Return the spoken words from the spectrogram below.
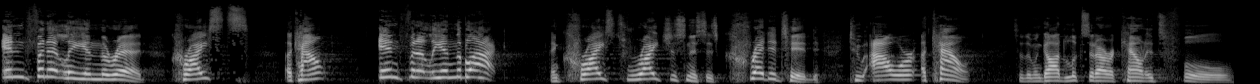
infinitely in the red. Christ's account, infinitely in the black. And Christ's righteousness is credited to our account so that when God looks at our account, it's full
